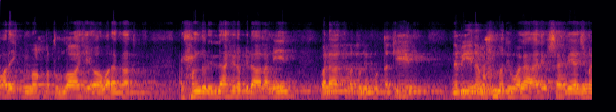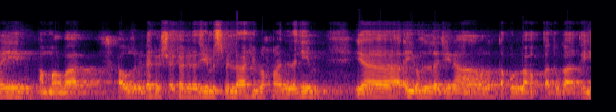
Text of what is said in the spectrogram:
عليكم ورحمة الله وبركاته. الحمد لله رب العالمين والعاقبة للمتقين. نبينا محمد وعلى آله وصحبه أجمعين. أما بعد أعوذ بالله من الشيطان الرجيم. بسم الله الرحمن الرحيم. يا أيها الذين آمنوا اتقوا الله حق تقاته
